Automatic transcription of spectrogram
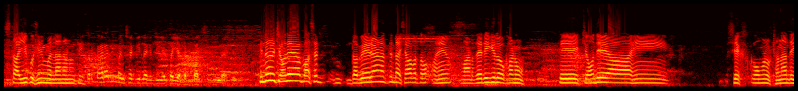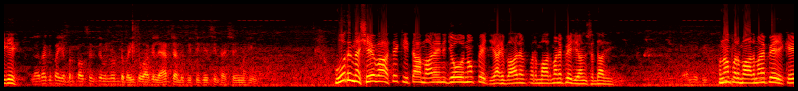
ਸਤਾਈ ਕੁਝ ਨਹੀਂ ਮਿਲਣਾ ਇਹਨਾਂ ਨੂੰ ਤੇ। ਸਰਕਾਰਾਂ ਦੀ ਮਨਸ਼ਾ ਕੀ ਲੱਗਦੀ ਹੈ ਭਾਈ ਅਮਰਪਾਲ ਸਿੰਘ ਨੂੰ ਲੈ ਕੇ ਇਹਨਾਂ ਨੂੰ ਚਾਹੁੰਦੇ ਆ ਬਸ ਦਬੇ ਰਹਿਣ ਤੇ ਨਸ਼ਾ ਵਰਤੋਂ ਅਸੀਂ ਵੰਡਦੇ ਰਹੀਏ ਲੋਕਾਂ ਨੂੰ ਤੇ ਚਾਹੁੰਦੇ ਆ ਅਸੀਂ ਸਿੱਖ ਕੌਮ ਨੂੰ ਉੱਠਣਾ ਦੇਈਏ। ਲੱਗਦਾ ਕਿ ਭਾਈ ਅਮਰਪਾਲ ਸਿੰਘ ਦੇ ਵੱਲੋਂ ਦੁਬਈ ਤੋਂ ਆ ਕੇ ਲਹਿਰ ਚਾਲੂ ਕੀਤੀ ਗਈ ਸੀ ਨਸ਼ੇ ਮੁਹਿੰਮ। ਉਹ ਤੇ ਨਸ਼ੇ ਵਾਸਤੇ ਕੀਤਾ ਮਹਾਰਾਜ ਨੇ ਜੋ ਉਹਨੂੰ ਭੇਜਿਆ ਸੀ ਬਾਹਰ ਪਰਮਾਤਮਾ ਨੇ ਭੇਜਿਆ ਉਹਨੂੰ ਸਿੱਧਾ ਜੀ। ਉਹਨਾਂ ਪਰਮਾਤਮਾ ਨੇ ਭੇਜ ਕੇ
